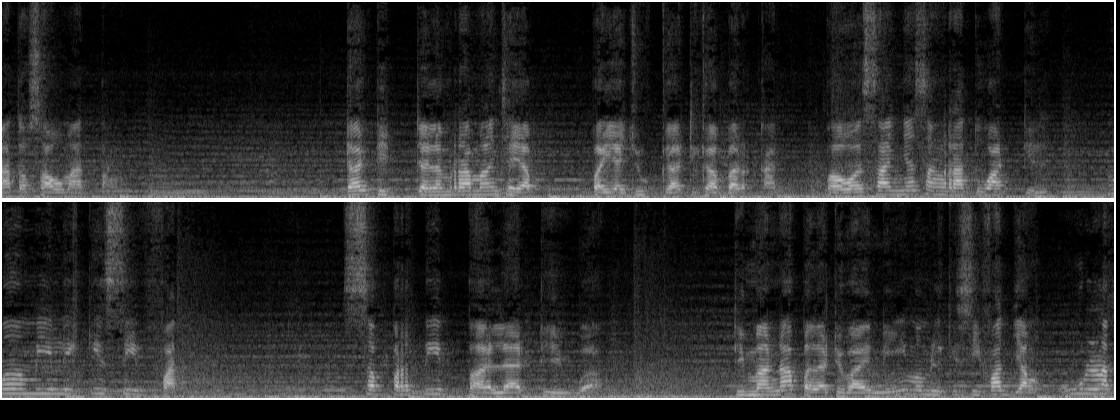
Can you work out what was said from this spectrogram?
atau sawo matang. Dan di dalam ramalan Jayabaya juga digambarkan bahwasanya sang Ratu Adil memiliki sifat seperti baladewa di baladewa ini memiliki sifat yang ulet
